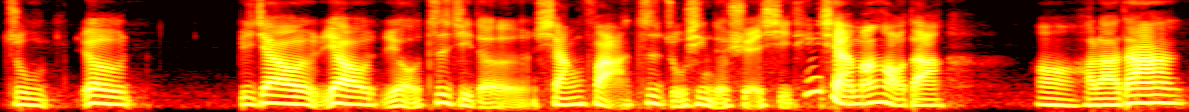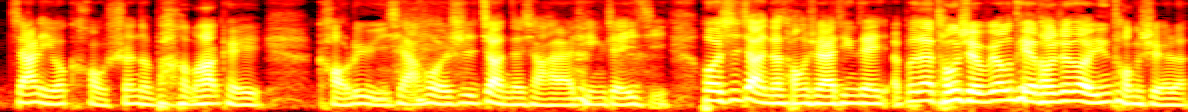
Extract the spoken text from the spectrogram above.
主又比较要有自己的想法、自主性的学习，听起来蛮好的、啊。哦，好啦，大家家里有考生的爸妈可以考虑一下，或者是叫你的小孩来听这一集，或者是叫你的同学来听这一集，不对，同学不用听，同学都已经同学了。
